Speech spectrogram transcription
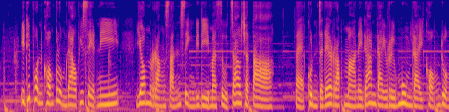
ำอิทธิพลของกลุ่มดาวพิเศษนี้ ย่อมรังสรรค์สิ่งดีๆ มาสู่เจ้าชะตา แต่คุณจะได้รับมาในด้านใดหรือมุมใดของดวง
